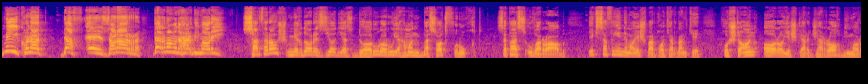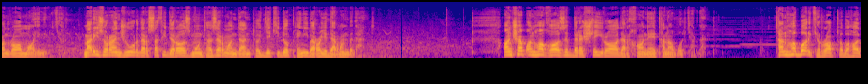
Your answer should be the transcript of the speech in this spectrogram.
می‌کند دفع ضرر درمان هر بیماری. سرتراش مقدار زیادی از دارو را روی همان بسات فروخت. سپس او و راب یک صفحه نمایش برپا کردند که پشت آن آرایشگر جراح بیماران را معاینه می‌کرد مریض و رنجور در صفی دراز منتظر ماندند تا یکی دو پنی برای درمان بدهند. آن شب آنها غاز برشته را در خانه تناول کردند. تنها باری که راب تا به حال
